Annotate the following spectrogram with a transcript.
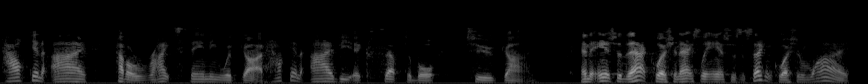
How can I have a right standing with God? How can I be acceptable to God? And the answer to that question actually answers the second question why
